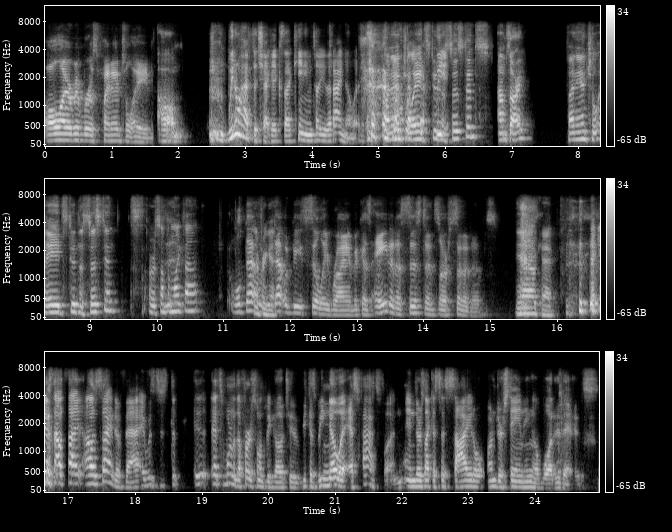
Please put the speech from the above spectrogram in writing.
all I remember is financial aid. Um, we don't have to check it because I can't even tell you that I know it. Financial aid student We- assistance, I'm sorry. financial aid student assistance or something like that. Well, that would, that would be silly, Ryan, because aid and assistance are synonyms. Yeah, okay. I guess outside outside of that, it was just it, it's one of the first ones we go to because we know it as FAFSA, and there's like a societal understanding of what it is,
